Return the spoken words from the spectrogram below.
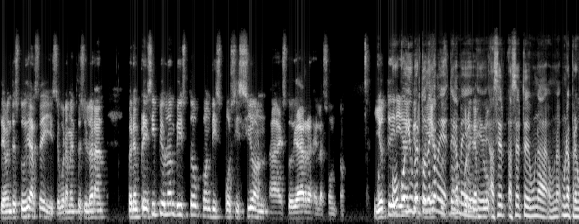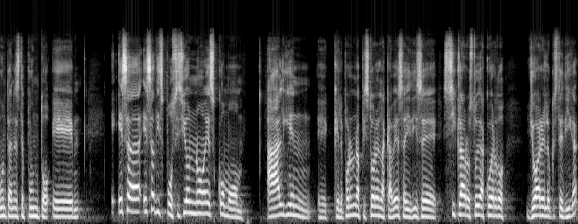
deben de estudiarse y seguramente sí lo harán, pero en principio lo han visto con disposición a estudiar el asunto. Yo te diría Oye, Humberto, déjame, déjame por eh, ejemplo, hacer, hacerte una, una- una pregunta en este punto. Eh, esa, esa disposición no es como a alguien eh, que le pone una pistola en la cabeza y dice, sí, claro, estoy de acuerdo, yo haré lo que usted diga.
